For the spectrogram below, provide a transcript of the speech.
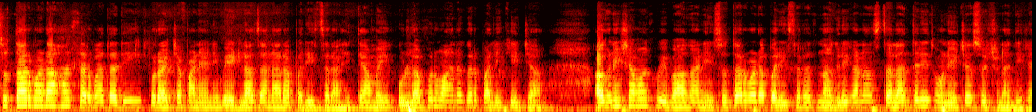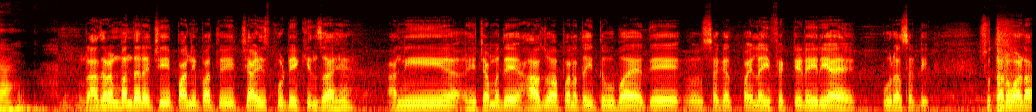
सुतारवाडा हा सर्वात आधी पुराच्या पाण्याने वेढला जाणारा परिसर आहे. त्यामुळे कोल्हापूर महानगरपालिकेच्या अग्निशामक विभागाने सुतारवाडा परिसरात नागरिकांना स्थलांतरित होण्याच्या सूचना दिल्या आहेत. राजाराम बंधाऱ्याची पाणी पातळी चाळीस फूट एक इंच आहे. आणि ह्याच्यामध्ये हा जो आपण आता इथं उभा आहे ते सगळ्यात पहिला इफेक्टेड एरिया आहे पुरासाठी. सुतारवाडा.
